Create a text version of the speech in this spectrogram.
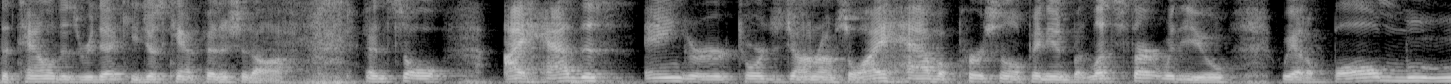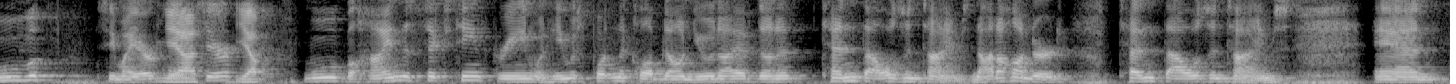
the talent is ridiculous. He just can't finish it off. And so I had this anger towards Jon Rahm. So I have a personal opinion, but let's start with you. We had a ball move. See my air quotes Yes. here? Yep. move behind the 16th green when he was putting the club down. You and I have done it 10,000 times, not 100, 10,000 times. And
